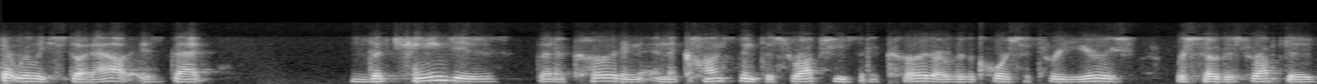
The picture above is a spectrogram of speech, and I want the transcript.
that really stood out is that the changes that occurred and, and the constant disruptions that occurred over the course of three years were so disruptive,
